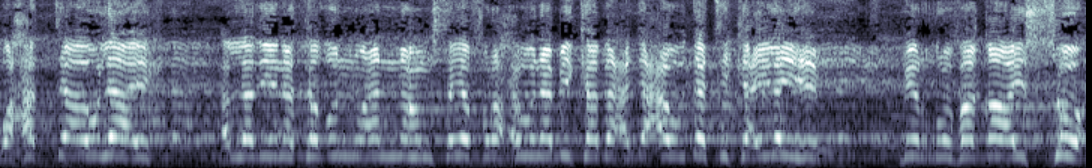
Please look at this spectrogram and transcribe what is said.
وحتى أولئك الذين تظن أنهم سيفرحون بك بعد عودتك إليهم من رفقاء السوء.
